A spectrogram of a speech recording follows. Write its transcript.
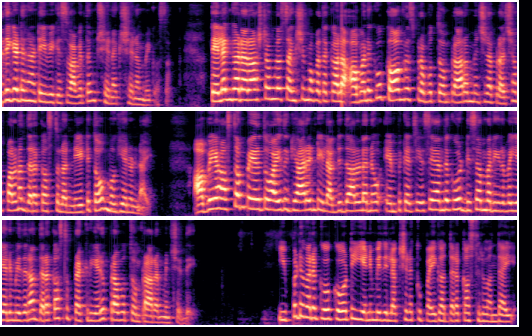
ప్రతిఘటన టీవీకి స్వాగతం. క్షణక్షణం మీకోసం. తెలంగాణ రాష్ట్రంలో సంక్షేమ పథకాల అమలుకు కాంగ్రెస్ ప్రభుత్వం ప్రారంభించిన ప్రజాపాలన దరఖాస్తుల నేటితో ముగియనున్నాయి. అభయ హస్తం పేరుతో ఐదు గ్యారంటీ లబ్ధిదారులను ఎంపిక చేసేందుకు డిసెంబర్ ఇరవై ఎనిమిదిన దరఖాస్తు ప్రక్రియను ప్రభుత్వం ప్రారంభించింది. ఇప్పటి వరకు కోటి ఎనిమిది లక్షలకు పైగా దరఖాస్తులు అందాయి.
